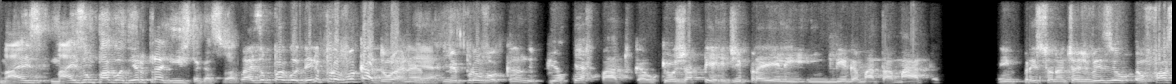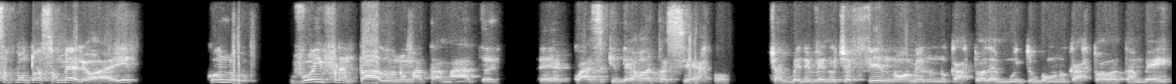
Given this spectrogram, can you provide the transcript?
Mais, mais um pagodeiro pra lista, Caçoca. Mais um pagodeiro provocador, né? É. Me provocando, e pior que é fato, cara. O que eu já perdi para ele em, em Liga Mata-Mata é impressionante. Às vezes eu, eu faço a pontuação melhor. Aí, quando vou enfrentá-lo no mata-mata, é quase que derrota certa. O Thiago Benevenuti é fenômeno no Cartola, é muito bom no Cartola também.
